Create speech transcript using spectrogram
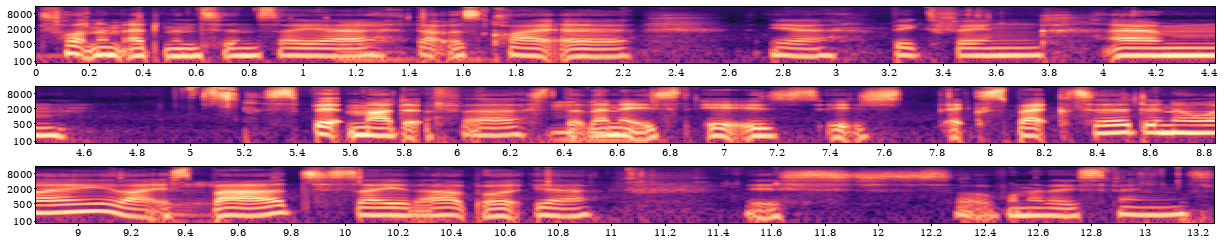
Tottenham Edmonton. So yeah, that was quite a yeah big thing. Um, it's a bit mad at first, but then it's it is it's expected in a way. Like it's bad to say that, but yeah, it's sort of one of those things.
